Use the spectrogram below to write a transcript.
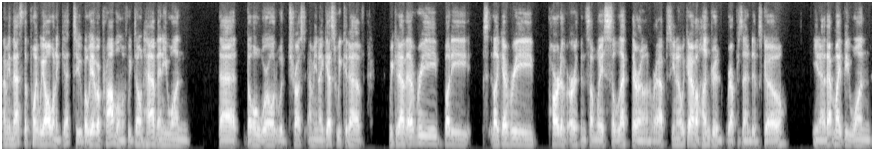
i mean that's the point we all want to get to but we have a problem if we don't have anyone that the whole world would trust i mean i guess we could have we could have everybody like every part of earth in some way select their own reps you know? We could have a hundred representatives go. You know that might be one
